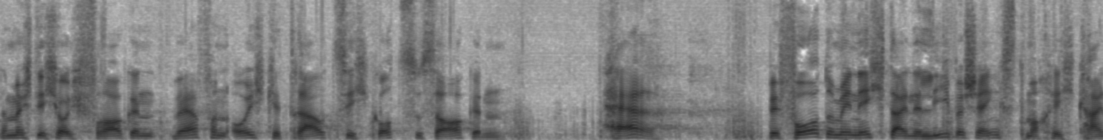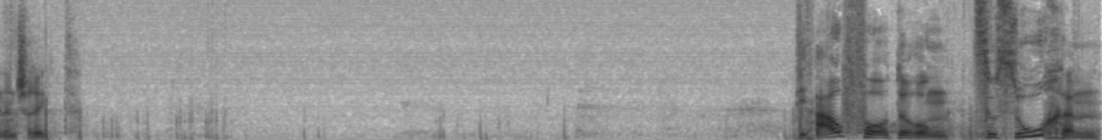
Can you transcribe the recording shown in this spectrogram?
dann möchte ich euch fragen, wer von euch getraut sich Gott zu sagen, Herr, bevor du mir nicht deine Liebe schenkst, mache ich keinen Schritt. Die Aufforderung zu suchen,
